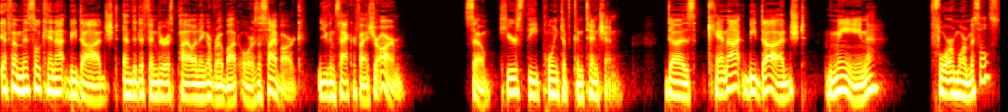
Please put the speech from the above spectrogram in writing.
if a missile cannot be dodged and the defender is piloting a robot or is a cyborg, you can sacrifice your arm. So here's the point of contention. Does cannot be dodged mean four or more missiles?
